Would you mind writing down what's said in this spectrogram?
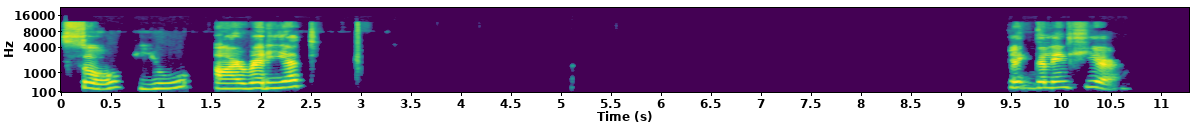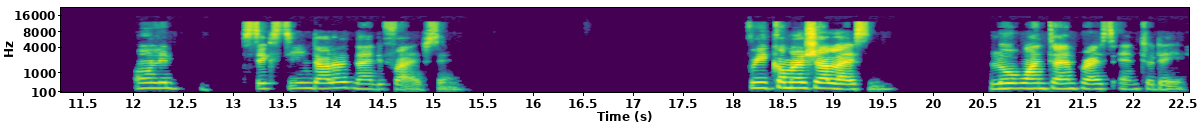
So you are ready yet? Click the link here. Only $16.95. Free commercial license. Low one-time price end today.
